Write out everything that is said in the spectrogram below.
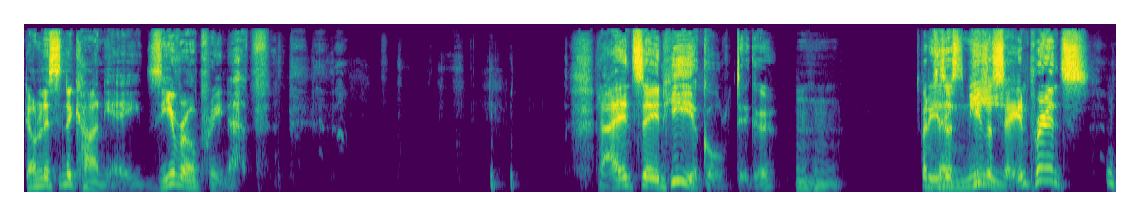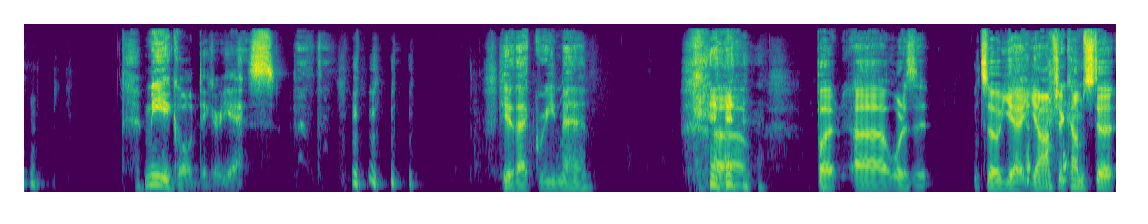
Don't listen to Kanye. Zero prenup. And I ain't saying he a gold digger, Mm-hmm. but I'm he's a saying he's a saying prince. Me a gold digger, yes. Hear that, green man? Um, but uh, what is it? So yeah, Yamcha comes to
